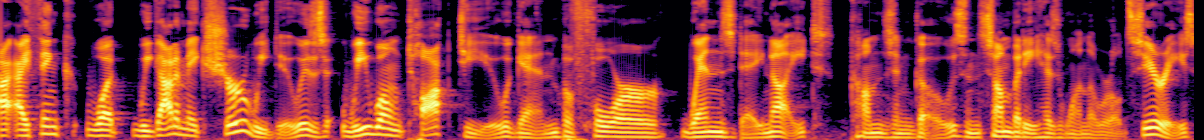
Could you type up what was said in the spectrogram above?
I, I think what we got to make sure we do is we won't talk to you again before Wednesday night comes and goes, and somebody has won the World Series.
